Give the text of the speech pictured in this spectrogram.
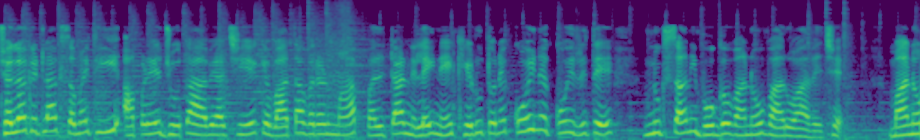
છેલ્લા કેટલાક સમયથી આપણે જોતા આવ્યા છીએ કે વાતાવરણમાં પલટાને લઈને ખેડૂતોને કોઈ ને કોઈ રીતે નુકસાની ભોગવવાનો વારો આવે છે. માનો,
